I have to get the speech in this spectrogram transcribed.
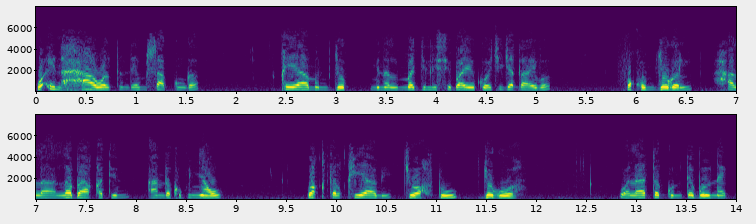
wa in xaawalta ndem sàkku nga qiyaaman jóg minal majlisi bàyyi ko ci jataay ba faqum jógal xalaa labaqatin ànd akuk ñaw waqtal qiyaami ci waxtu wala takun te bul nekk.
